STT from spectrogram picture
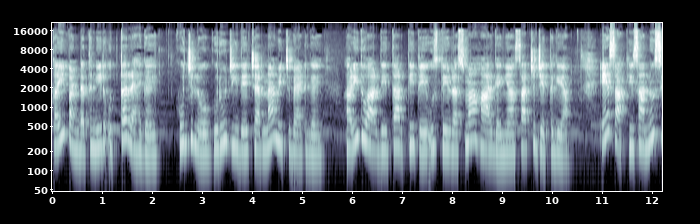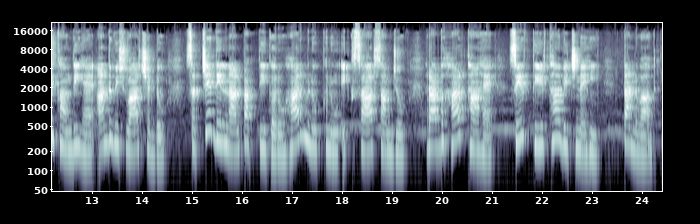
ਕਈ ਪੰਡਤ ਨਿਰ ਉੱਤਰ ਰਹਿ ਗਏ। ਕੁਝ ਲੋਕ ਗੁਰੂ ਜੀ ਦੇ ਚਰਨਾਂ ਵਿੱਚ ਬੈਠ ਗਏ। ਹਰਿਦੁਆਰ ਦੀ ਧਰਤੀ ਤੇ ਉਸ ਦਿਨ ਰਸਮਾਂ ਹਾਰ ਗਈਆਂ, ਸੱਚ ਜਿੱਤ ਗਿਆ। ਇਹ ਸਾਖੀ ਸਾਨੂੰ ਸਿਖਾਉਂਦੀ ਹੈ, ਅੰਧ ਵਿਸ਼ਵਾਸ ਛੱਡੋ। ਸੱਚੇ ਦਿਲ ਨਾਲ ਭਗਤੀ ਕਰੋ, ਹਰ ਮਨੁੱਖ ਨੂੰ ਇੱਕਸਾਰ ਸਮਝੋ। ਰੱਬ ਹਰ ਥਾਂ ਹੈ ਸਿਰਫ ਤੀਰਥਾਂ ਵਿੱਚ ਨਹੀਂ। ਧੰਨਵਾਦ।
